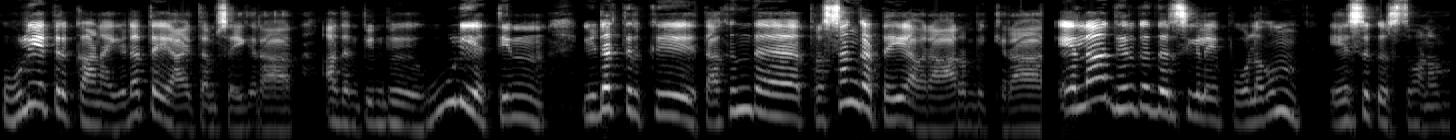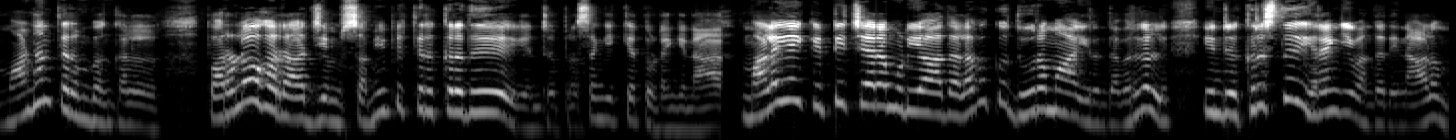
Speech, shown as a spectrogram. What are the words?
ஊழியத்திற்கான இடத்தை ஆயத்தம் செய்கிறார். அதன் பின்பு ஊழியத்தின் இடத்திற்கு தகுந்த பிரசங்கத்தை அவர் ஆரம்பிக்கிறார். எல்லா தீர்க்கதரிசிகளைப் போலவும் இயேசு கிறிஸ்துவனும் மனம் திரும்புங்கள். பரலோக ராஜ்யம் சமீபித்திருக்கிறது என்று பிரசங்கிக்க தொடங்கினார். மலையை கிட்டிச் சேர முடியாத அளவுக்கு தூரமாய் இருந்தவர்கள் இன்று கிறிஸ்து இறங்கி வந்ததினாலும்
